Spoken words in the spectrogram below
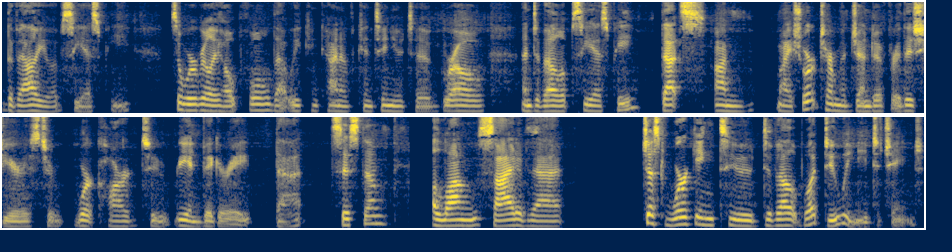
the value of csp so we're really hopeful that we can kind of continue to grow and develop csp that's on my short term agenda for this year is to work hard to reinvigorate that system alongside of that, just working to develop what do we need to change?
